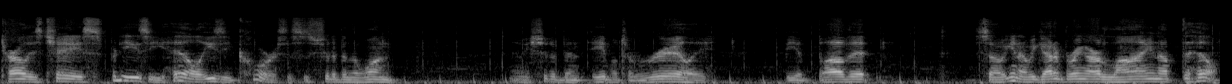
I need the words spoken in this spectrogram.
Charlie's Chase, pretty easy hill, easy course. This is, should have been the one, and we should have been able to really be above it. So you know, we got to bring our line up the hill.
